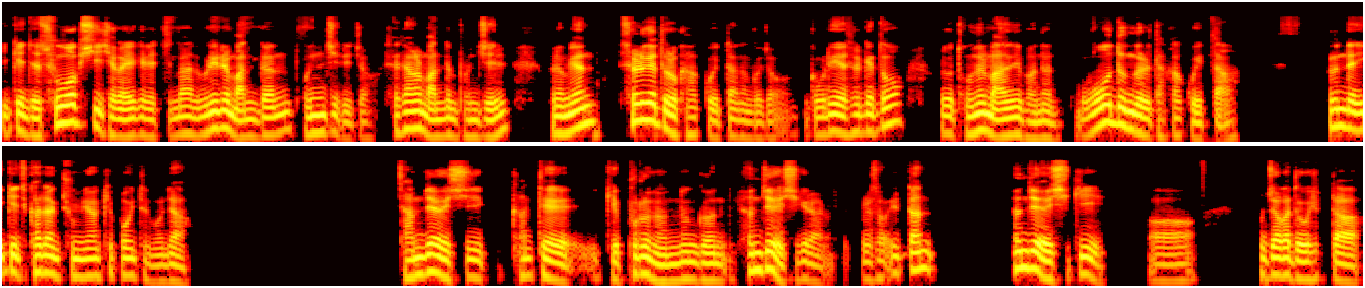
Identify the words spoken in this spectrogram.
이게 이제 수없이 제가 얘기를 했지만 우리를 만든 본질이죠. 세상을 만든 본질. 그러면 설계도를 갖고 있다는 거죠. 그러니까 우리의 설계도 그리고 돈을 많이 버는 모든 걸다 갖고 있다. 그런데 이게 가장 중요한 키포인트는 뭐냐? 잠재의식한테 이렇게 불어넣는 건 현재의식이라는 거예요. 그래서 일단 현재의식이 어 부자가 되고 싶다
